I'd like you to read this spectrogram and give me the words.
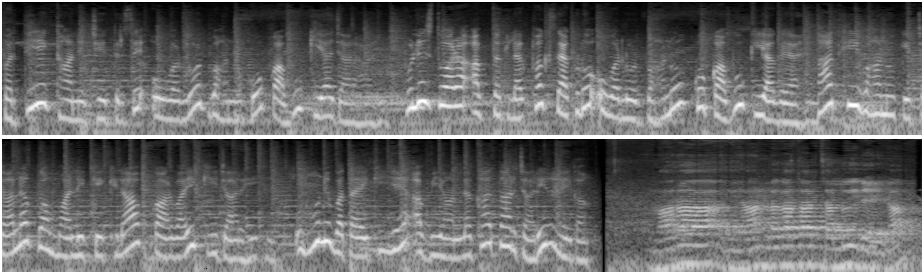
प्रत्येक थाने क्षेत्र से ओवरलोड वाहनों को काबू किया जा रहा है। पुलिस द्वारा अब तक लगभग सैकड़ों ओवरलोड वाहनों को काबू किया गया है। साथ ही वाहनों के चालक व मालिक के खिलाफ कार्रवाई की जा रही है। उन्होंने बताया कि यह अभियान लगातार जारी रहेगा। हमारा अभियान लगातार चालू ही रहेगा।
